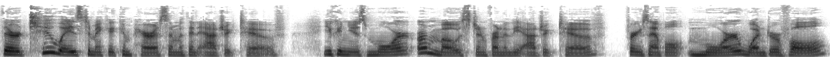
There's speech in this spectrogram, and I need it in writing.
There are two ways to make a comparison with an adjective. You can use more or most in front of the adjective. For example, more wonderful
